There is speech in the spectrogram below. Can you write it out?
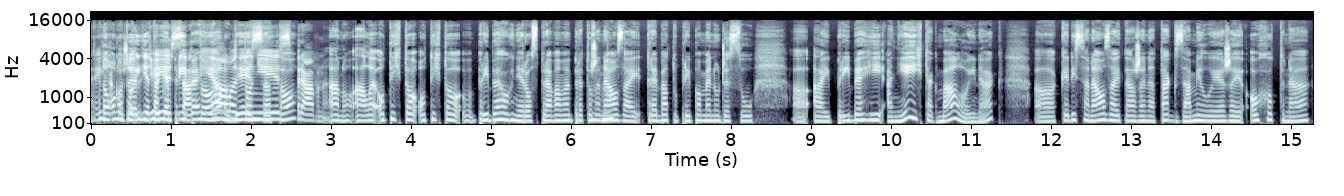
Hej, no ono to ide také príbehy, to, áno, ale to nie je to. správne. Áno, ale o týchto, o týchto príbehoch nerozprávame, pretože mm-hmm. naozaj treba tu pripomenúť, že sú aj príbehy, a nie ich tak málo inak, kedy sa naozaj tá žena tak zamiluje, že je ochotná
